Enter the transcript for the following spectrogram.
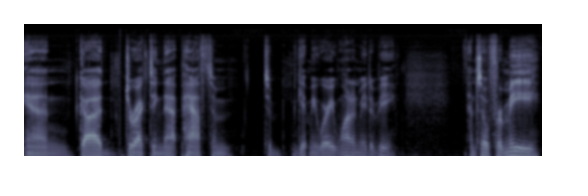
and God directing that path to to get me where He wanted me to be. And so for me,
